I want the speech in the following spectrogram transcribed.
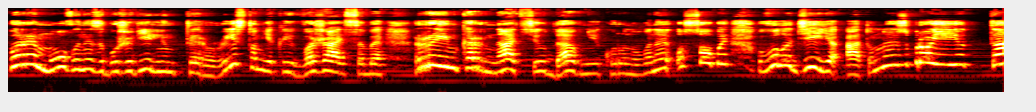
перемовини з божевільним терористом, який вважає себе реінкарнацією давньої коронованої особи, володіє атомною зброєю та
